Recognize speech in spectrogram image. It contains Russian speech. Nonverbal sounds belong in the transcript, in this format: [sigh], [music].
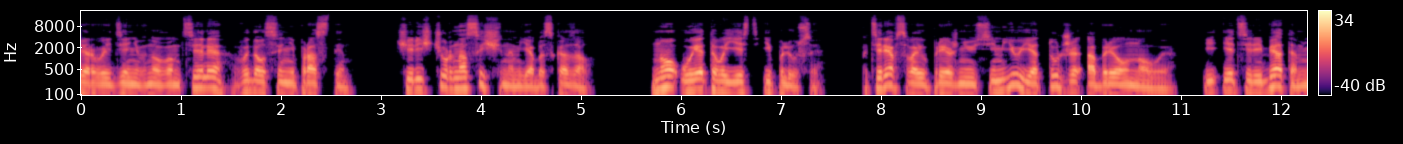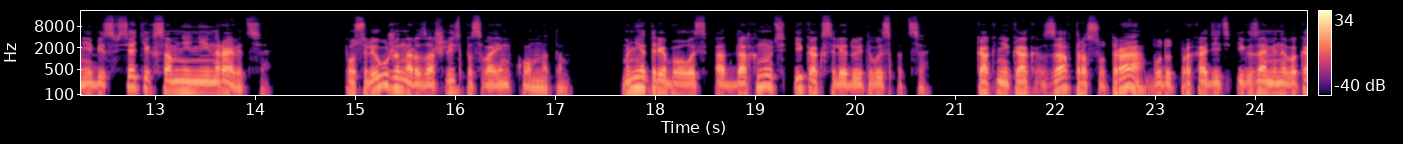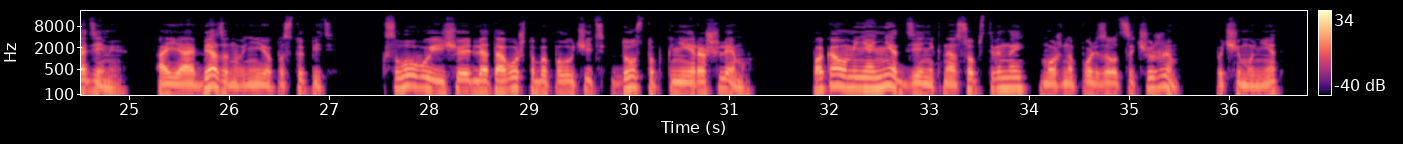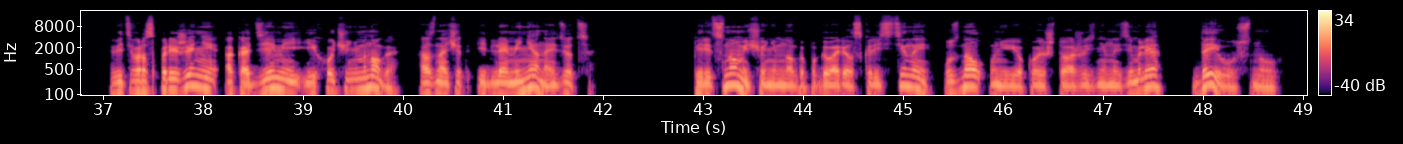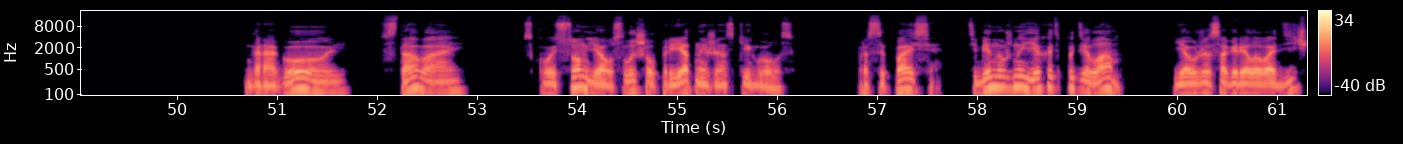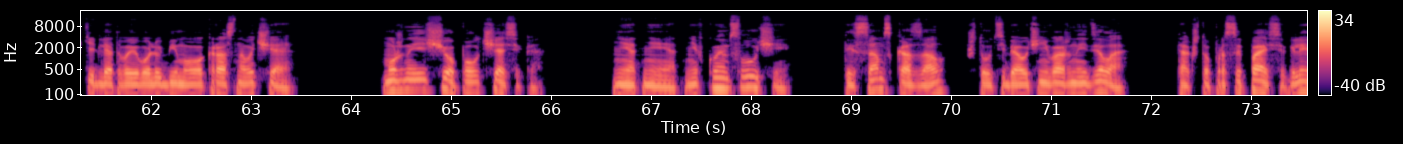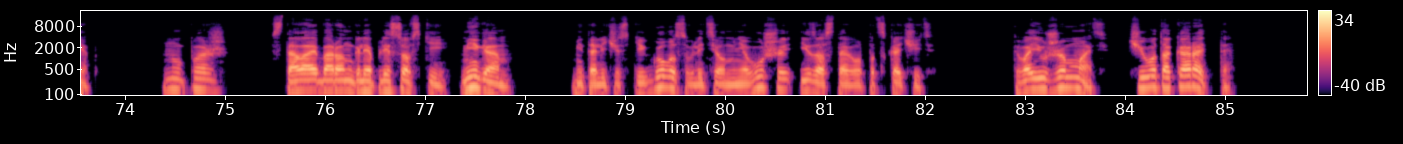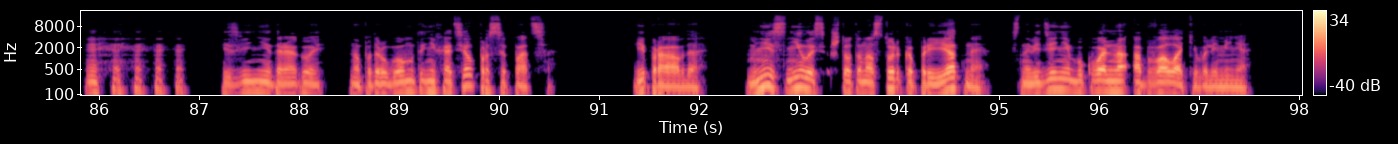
Первый день в новом теле выдался непростым, чересчур насыщенным, я бы сказал. Но у этого есть и плюсы. Потеряв свою прежнюю семью, я тут же обрел новую. И эти ребята мне без всяких сомнений нравятся. После ужина разошлись по своим комнатам. Мне требовалось отдохнуть и как следует выспаться. Как-никак завтра с утра будут проходить экзамены в академию, а я обязан в нее поступить. К слову, еще и для того, чтобы получить доступ к нейрошлему. Пока у меня нет денег на собственный, можно пользоваться чужим. Почему нет? Ведь в распоряжении академии их очень много, а значит, и для меня найдется. Перед сном еще немного поговорил с Кристиной, узнал у нее кое-что о жизни на земле, да и уснул. Дорогой, вставай. Сквозь сон я услышал приятный женский голос. Просыпайся, тебе нужно ехать по делам. Я уже согрела водички для твоего любимого красного чая. Можно еще полчасика. Нет, нет, ни в коем случае. Ты сам сказал, что у тебя очень важные дела. Так что просыпайся, Глеб. Ну, пож... Вставай, барон Глеб Лисовский, мигом. Металлический голос влетел мне в уши и заставил подскочить. Твою же мать, чего так орать-то? [laughs] Извини, дорогой, но по-другому ты не хотел просыпаться. И правда, мне снилось что-то настолько приятное, сновидения буквально обволакивали меня.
